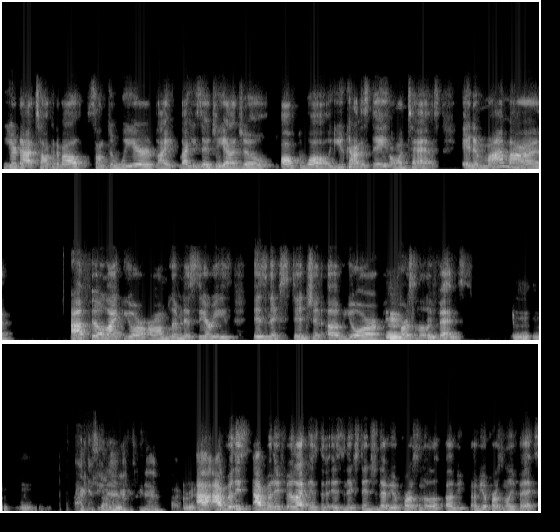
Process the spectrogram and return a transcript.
you're not talking about something weird like like he said, Mhm. G.I. Joe off the wall. You kind of stay on task. And in my mind, I feel like your um limited series is an extension of your Mm. personal effects. Mhm. Mhm. I can see that. I can see that. I agree. I, I really I really feel like it's an, it's an extension of your personal of, of your personal effects.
